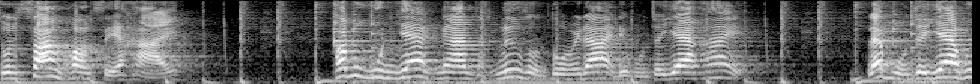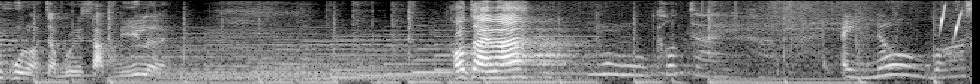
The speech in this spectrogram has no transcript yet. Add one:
จนสร้างความเสียหาย ถ้าพวกคุณแยกงานจากเรื่องส่วนตัวไม่ได้ เดี๋ยวผมจะแยกให้ และผมจะแยกพวกคุณออกจากบริษัทนี้เลย เข้าใจไหม อืมเข้าใจค่ะ I know boss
